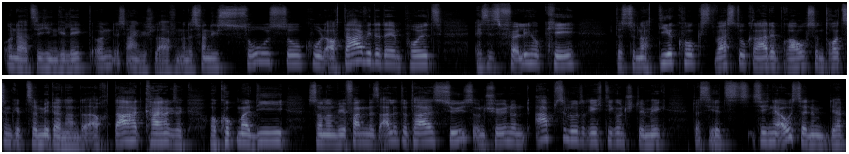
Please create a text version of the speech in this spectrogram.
und da hat sie hingelegt und ist eingeschlafen und das fand ich so, so cool. Auch da wieder der Impuls, es ist völlig okay, dass du nach dir guckst, was du gerade brauchst und trotzdem gibt es ein Miteinander. Auch da hat keiner gesagt, oh, guck mal die, sondern wir fanden das alle total süß und schön und absolut richtig und stimmig, dass sie jetzt sich eine Auszeit nimmt. Die hat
